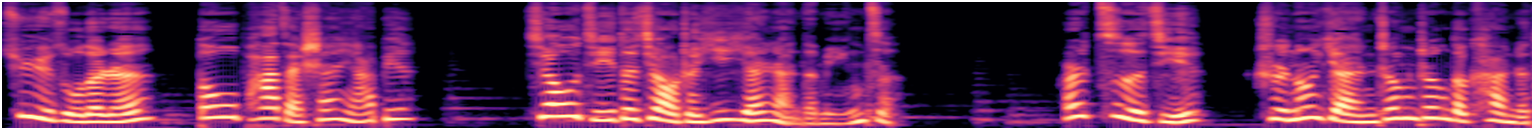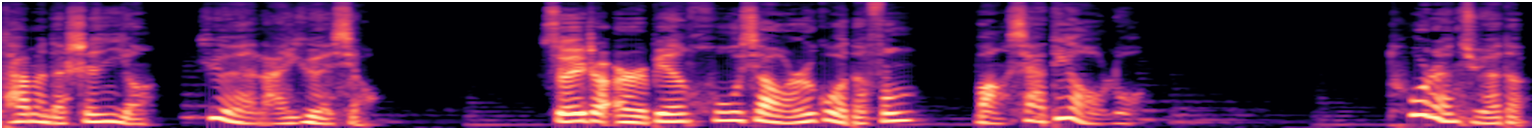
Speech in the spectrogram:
剧组的人都趴在山崖边，焦急的叫着伊嫣然的名字，而自己只能眼睁睁的看着他们的身影越来越小，随着耳边呼啸而过的风。往下掉落，突然觉得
